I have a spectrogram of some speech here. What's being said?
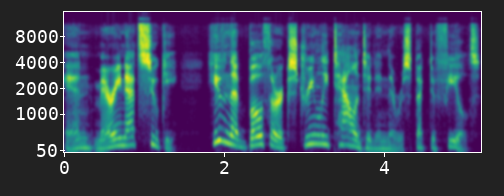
and Mari Natsuki, given that both are extremely talented in their respective fields.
